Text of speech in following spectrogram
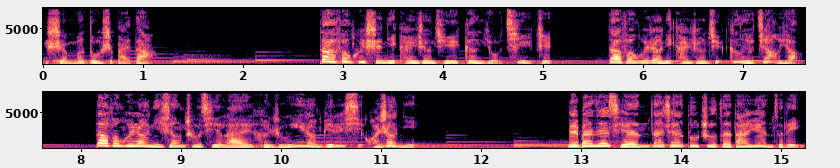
什么都是白搭。大方会使你看上去更有气质，大方会让你看上去更有教养，大方会让你相处起来很容易让别人喜欢上你。没搬家前，大家都住在大院子里，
